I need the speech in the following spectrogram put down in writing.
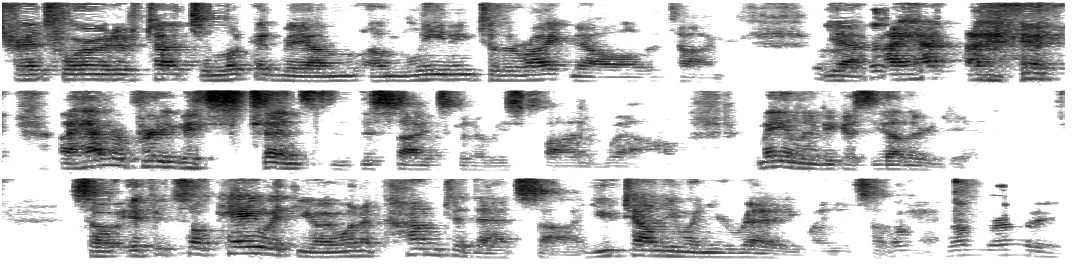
transformative touch and look at me I'm, I'm leaning to the right now all the time yeah I, ha- I, I have a pretty good sense that this side's going to respond well mainly because the other did so if it's okay with you I want to come to that side you tell me when you're ready when it's oh, okay I'm ready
